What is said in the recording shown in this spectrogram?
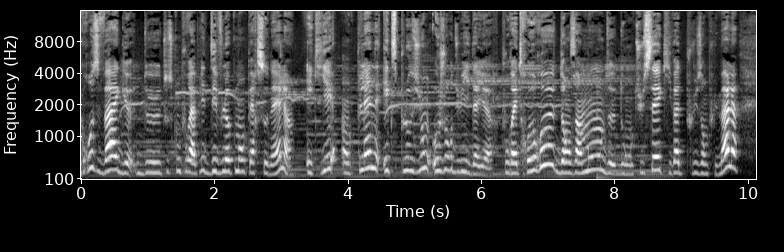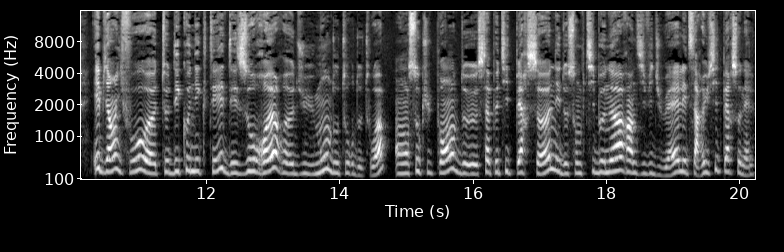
grosse vague de tout ce qu'on pourrait appeler développement personnel et qui est en pleine explosion aujourd'hui d'ailleurs. Pour être heureux dans un monde dont tu sais qu'il va de plus en plus mal, eh bien, il faut euh, te déconnecter des horreurs euh, du monde autour de toi en s'occupant de sa petite personne et de son petit bonheur individuel et de sa réussite personnelle.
